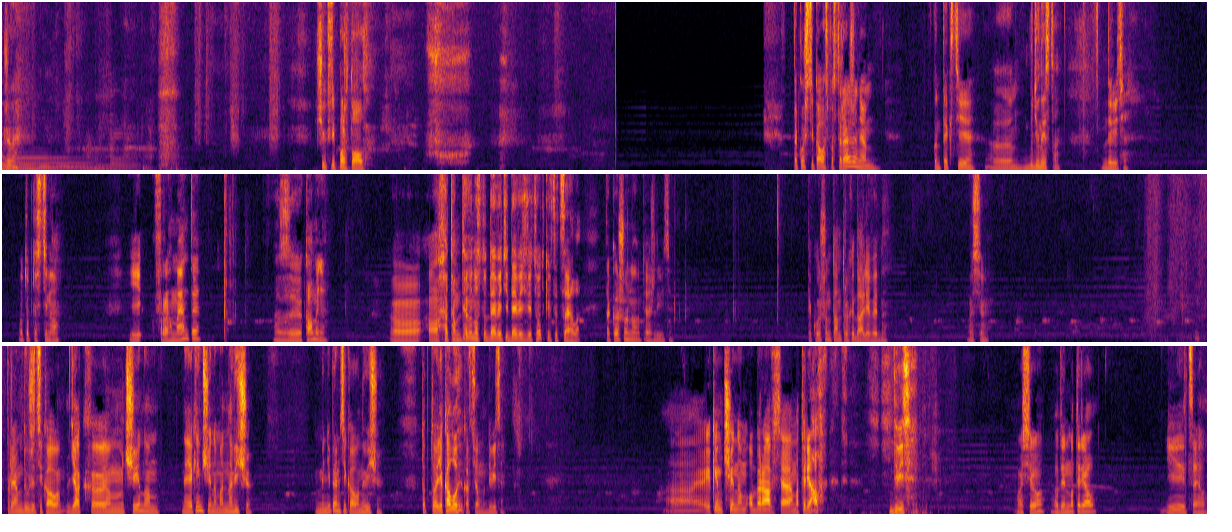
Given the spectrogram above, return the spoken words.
Живе. Чиксі портал. Також цікаве спостереження в контексті е, будівництва. Дивіться. Ну, тобто стіна. І фрагменти з каменя. Е, а там 99,9% це цегла. Також воно теж дивіться. Також он там трохи далі видно. Ось. Прям дуже цікаво. Як ем, чином. Не яким чином, а навіщо? Мені прям цікаво, навіщо? Тобто, яка логіка в цьому? Дивіться. Яким чином обирався матеріал? Дивіться. Ось один матеріал. І цегла.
